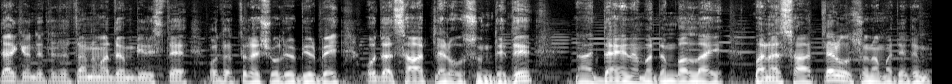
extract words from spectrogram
Derken de, de tanımadığım bir işte o da tıraş oluyor bir bey. O da saatler olsun dedi. Na, dayanamadım vallahi bana saatler olsun ama dedim.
